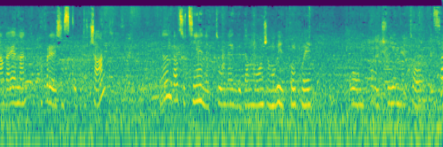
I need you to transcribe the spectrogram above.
Evo ga jedna poprilično skup dućan. Ne znam da li su cijene tu negdje da možemo vidjeti koliko je u ovom području jedna torbica.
